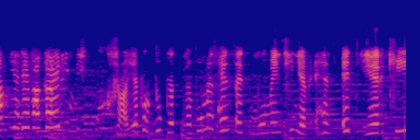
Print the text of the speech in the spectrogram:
աներևակայելի մի ուժ է, երբ որ դու գտնվում ես հենց այդ մոմենտին եւ հենց այդ երկի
